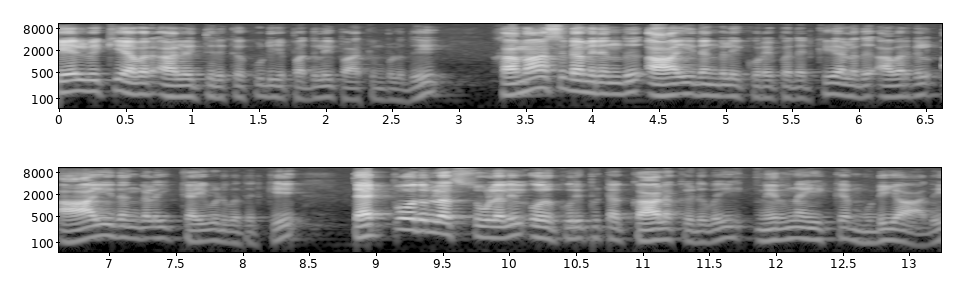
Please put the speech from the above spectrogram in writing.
கேள்விக்கு அவர் அளித்திருக்கக்கூடிய பதிலை பார்க்கும் பொழுது ஹமாஸிடமிருந்து ஆயுதங்களை குறைப்பதற்கு அல்லது அவர்கள் ஆயுதங்களை கைவிடுவதற்கு தற்போதுள்ள சூழலில் ஒரு குறிப்பிட்ட காலக்கெடுவை நிர்ணயிக்க முடியாது.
